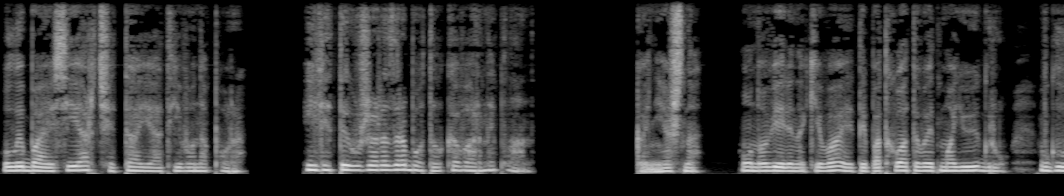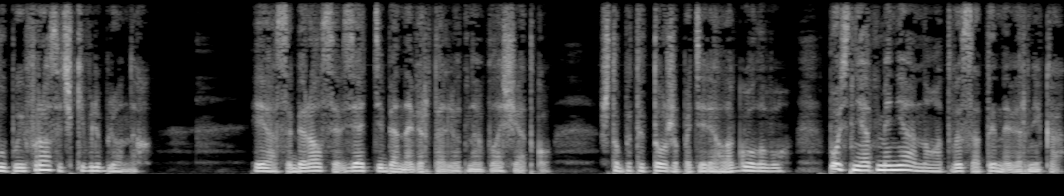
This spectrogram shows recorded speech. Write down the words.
Улыбаюсь ярче, тая от его напора. Или ты уже разработал коварный план? Конечно. Он уверенно кивает и подхватывает мою игру в глупые фразочки влюбленных. Я собирался взять тебя на вертолетную площадку, чтобы ты тоже потеряла голову. Пусть не от меня, но от высоты наверняка.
